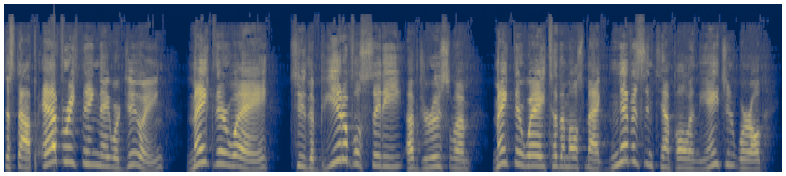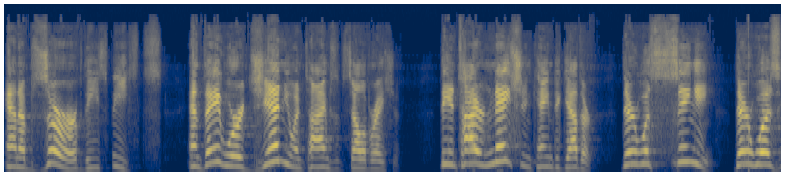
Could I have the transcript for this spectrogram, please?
to stop everything they were doing, make their way to the beautiful city of Jerusalem, make their way to the most magnificent temple in the ancient world, and observe these feasts. And they were genuine times of celebration. The entire nation came together. There was singing, there was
